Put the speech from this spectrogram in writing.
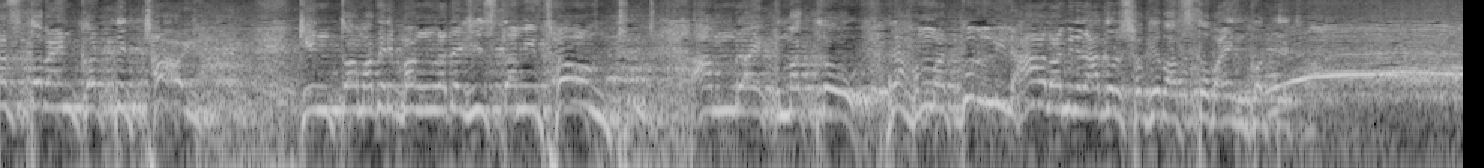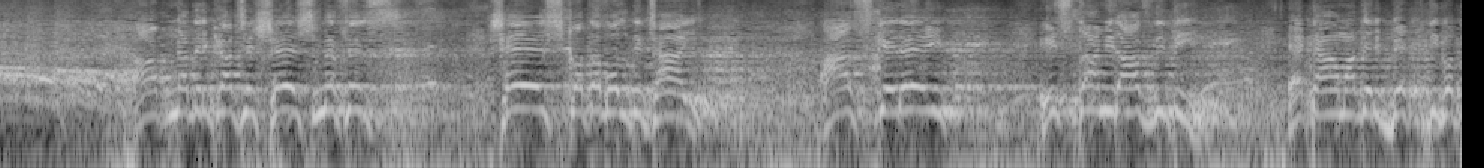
বাস্তবায়ন করতে চাই। কিন্তু আমাদের বাংলাদেশ ইসলামী ফ্রন্ট, আমরা একমাত্র রহমাতুল্লিল আলমিনের আদর্শকে বাস্তবায়ন করতে চাই। আপনাদের কাছে শেষ মেসেজ, শেষ কথা বলতে চাই। আজকের এই ইসলামী রাজনীতি এটা আমাদের ব্যক্তিগত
